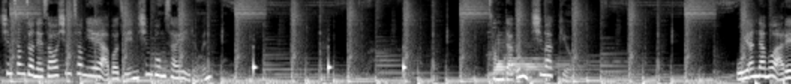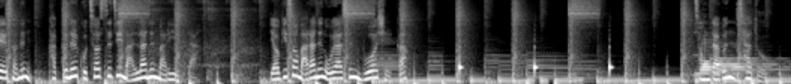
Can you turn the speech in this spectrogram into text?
심청전에서 심청이의 아버지인 신봉사의 이름은 정답은 심학규. 오얏나무 아래에서는 각근을 고쳐 쓰지 말라는 말이 있다. 여기서 말하는 오얏은 무엇일까? 정답은 자두.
